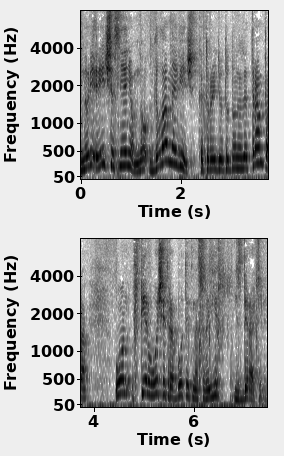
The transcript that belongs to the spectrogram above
Но речь сейчас не о нем. Но главная вещь, которая идет у Дональда Трампа, он в первую очередь работает на своих избирателей.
